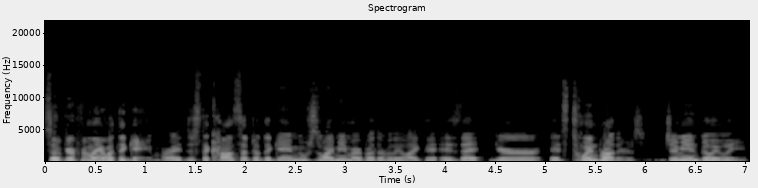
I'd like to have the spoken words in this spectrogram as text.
So if you're familiar with the game, right? Just the concept of the game, which is why me and my brother really liked it, is that you're it's twin brothers, Jimmy and Billy Lee.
